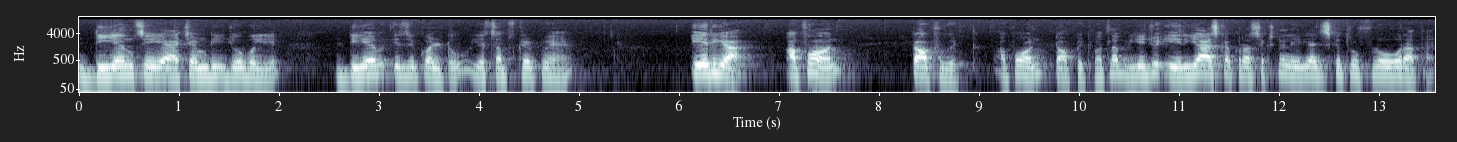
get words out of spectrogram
डीएम से या एच जो बोलिए डीएम इज़ इक्वल टू ये सबस्क्रिप्ट में है area upon top width upon top width मतलब ये जो एरिया इसका क्रॉस सेक्शनल एरिया जिसके थ्रू फ्लो हो रहा था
